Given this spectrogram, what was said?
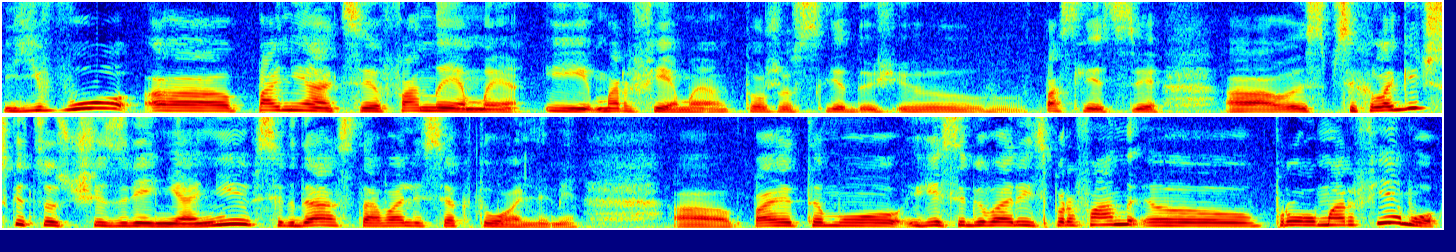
его э, понятие фонемы и морфемы, тоже э, впоследствии э, с психологической точки зрения, они всегда оставались актуальными. А, поэтому, если говорить про, фон, э, про морфему,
